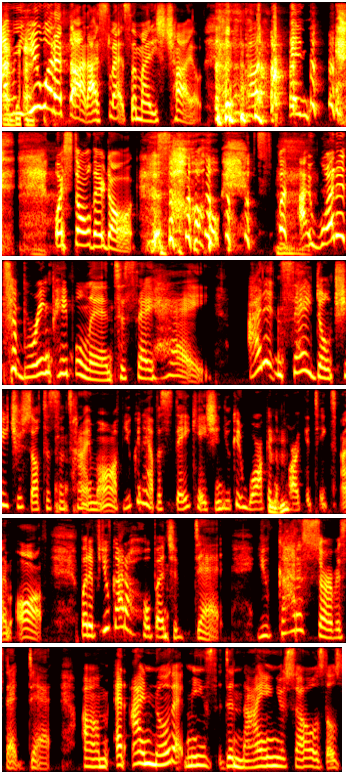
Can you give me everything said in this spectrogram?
I mean, you would have thought I slapped somebody's child uh, and or stole their dog. So, but I wanted to bring people in to say, hey, I didn't say don't treat yourself to some time off. You can have a staycation. You can walk in the Mhm. park and take time off. But if you've got a whole bunch of debt, you've got to service that debt. Um, and I know that means denying yourselves those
